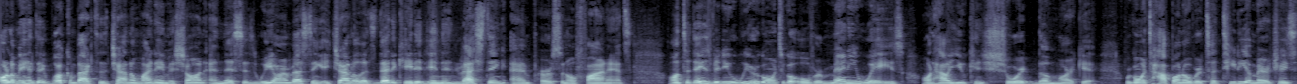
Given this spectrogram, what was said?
Hola mi gente, welcome back to the channel. My name is Sean and this is We Are Investing, a channel that's dedicated in investing and personal finance. On today's video, we are going to go over many ways on how you can short the market. We're going to hop on over to TD Ameritrade's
